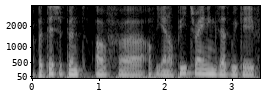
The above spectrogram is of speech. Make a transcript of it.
a participant of uh, of the NLP trainings that we gave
